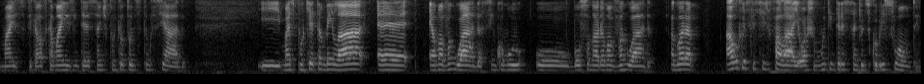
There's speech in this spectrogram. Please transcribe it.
mais fica ela fica mais interessante porque eu tô distanciado. E mas porque também lá é é uma vanguarda, assim como o Bolsonaro é uma vanguarda. Agora, algo que eu esqueci de falar e eu acho muito interessante, eu descobri isso ontem.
